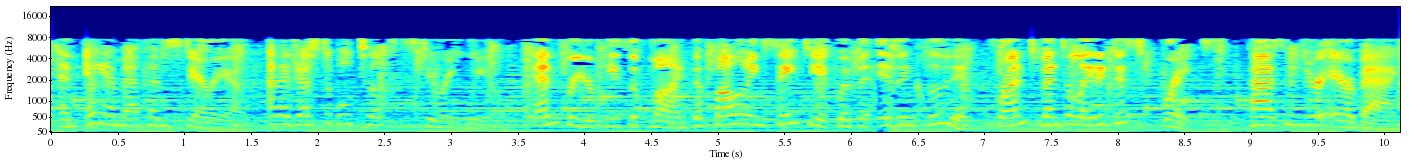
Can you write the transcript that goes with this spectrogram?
an AM FM stereo, an adjustable tilt steering wheel. And for your peace of mind, the following safety equipment is included. Front ventilated disc brakes, passenger airbag,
